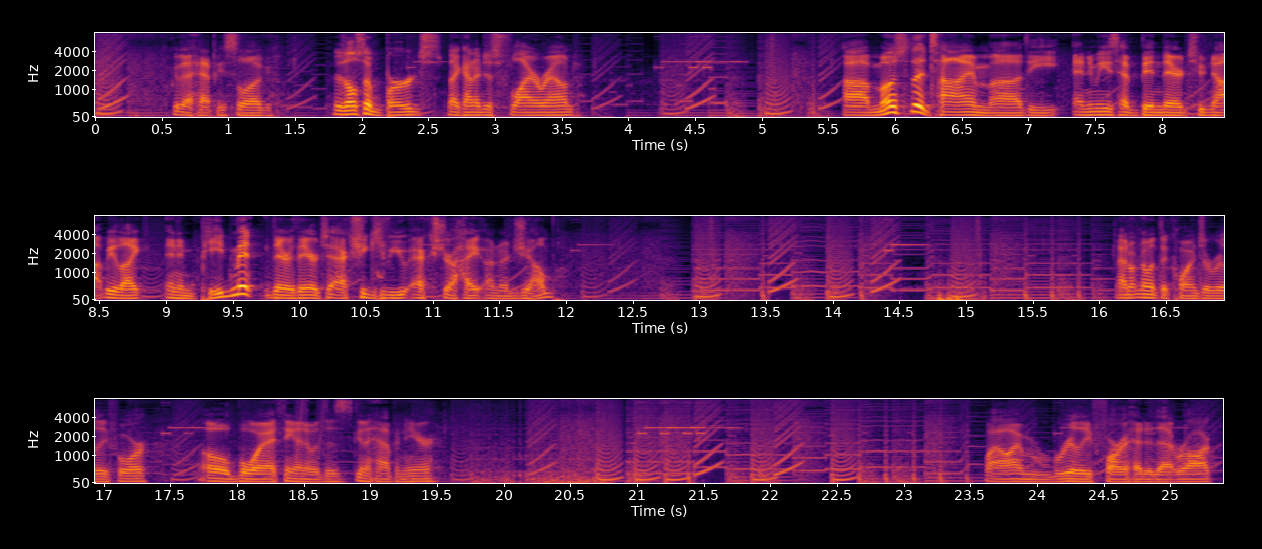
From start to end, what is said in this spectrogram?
Look at that happy slug. There's also birds that kind of just fly around. Uh, most of the time, uh, the enemies have been there to not be like an impediment. They're there to actually give you extra height on a jump. I don't know what the coins are really for. Oh boy, I think I know what this is gonna happen here. Wow, I'm really far ahead of that rock.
